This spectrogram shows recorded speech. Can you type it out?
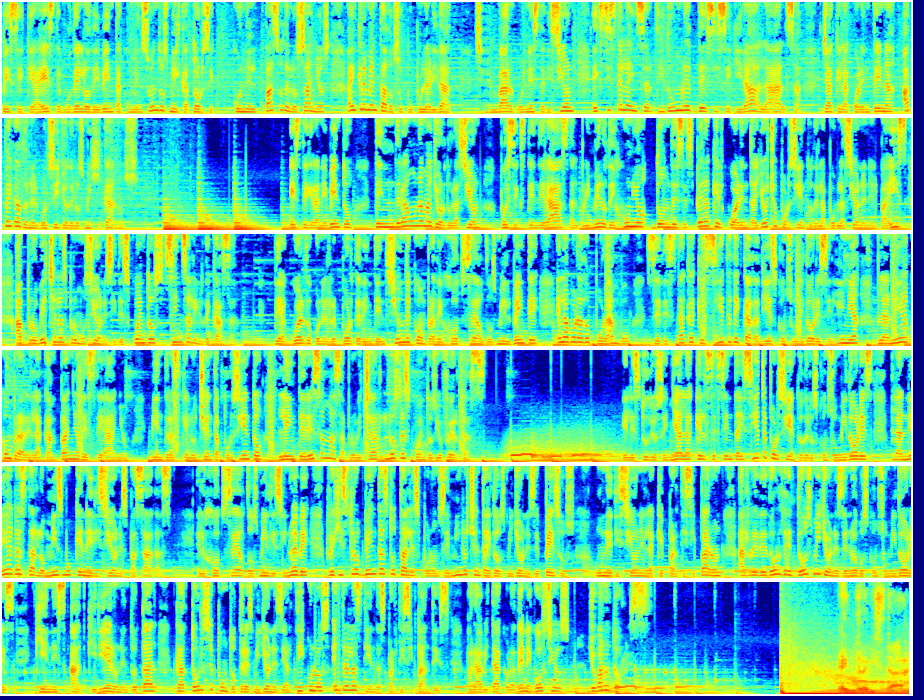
Pese que a este modelo de venta comenzó en 2014, con el paso de los años ha incrementado su popularidad. Sin embargo, en esta edición existe la incertidumbre de si seguirá a la alza, ya que la cuarentena ha pegado en el bolsillo de los mexicanos. Este gran evento tendrá una mayor duración, pues se extenderá hasta el primero de junio, donde se espera que el 48% de la población en el país aproveche las promociones y descuentos sin salir de casa. De acuerdo con el reporte de intención de compra de Hot Sale 2020, elaborado por AMBO, se destaca que 7 de cada 10 consumidores en línea planea comprar en la campaña de este año, mientras que el 80% le interesa más aprovechar los descuentos y ofertas. El estudio señala que el 67% de los consumidores planea gastar lo mismo que en ediciones pasadas el Hot Sale 2019 registró ventas totales por 11.082 millones de pesos, una edición en la que participaron alrededor de 2 millones de nuevos consumidores, quienes adquirieron en total 14.3 millones de artículos entre las tiendas participantes. Para Bitácora de Negocios, Giovanna Torres. Entrevista.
